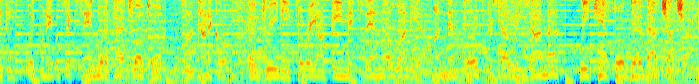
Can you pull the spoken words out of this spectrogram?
Iffy, Blake 1816, and Mordecai 1212, Santanico, Vadridi, Florian Phoenix, and Nalandia, Unemployed, Criseliana. We can't forget about Cha Cha.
